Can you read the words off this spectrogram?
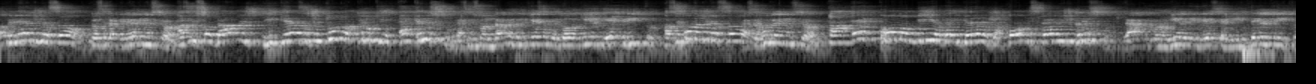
a primeira dimensão, Entonces la primera dimensión, as insondáveis riquezas de tudo aquilo que é Cristo. las insondables riquezas de todo aquello que es Cristo. A segunda dimensão, La segunda dimensión, a economia da igreja, o mistério de Cristo. la economía de la iglesia, el ministerio de Cristo.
